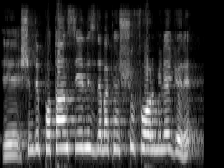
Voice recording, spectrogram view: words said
E, şimdi potansiyeliniz de bakın şu formüle göre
